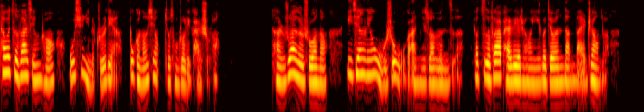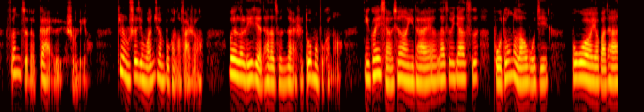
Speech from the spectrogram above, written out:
它会自发形成，无需你的指点。不可能性就从这里开始了。坦率地说呢，一千零五十五个氨基酸分子要自发排列成一个胶原蛋白这样的分子的概率是零。这种事情完全不可能发生。为了理解它的存在是多么不可能，你可以想象一台拉斯维加斯普通的老虎机，不过要把它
